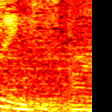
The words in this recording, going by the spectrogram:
Killing spree.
